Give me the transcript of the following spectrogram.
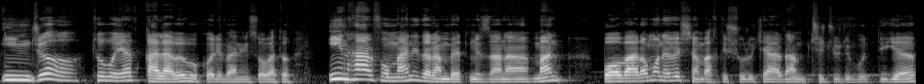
اینجا تو باید غلبه بکنی بر این صحبت ها این حرف و منی دارم بهت می‌زنم. من باورامو نوشتم وقتی شروع کردم چجوری بود دیگه.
